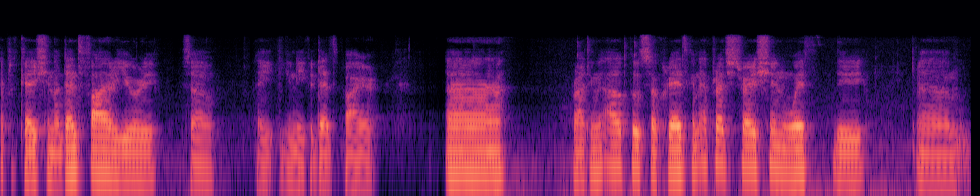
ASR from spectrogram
application identifier URI, so a unique identifier. Uh, writing the output, so creating an app registration with the um,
